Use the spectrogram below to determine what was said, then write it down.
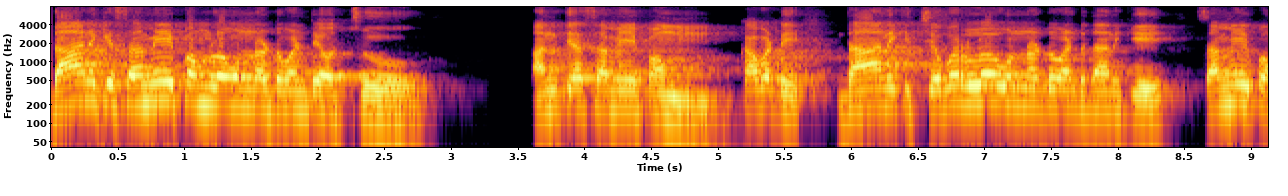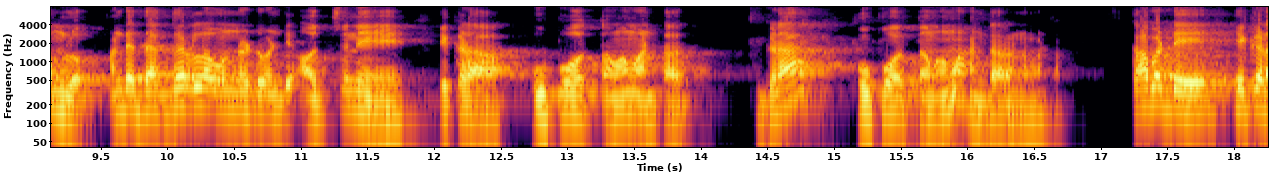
దానికి సమీపంలో ఉన్నటువంటి అచ్చు అంత్య సమీపం కాబట్టి దానికి చివరిలో ఉన్నటువంటి దానికి సమీపంలో అంటే దగ్గరలో ఉన్నటువంటి అచ్చునే ఇక్కడ ఉపోత్తమం అంటారు. ఇక్కడ ఉపోత్తమం అంటారు అన్నమాట కాబట్టి ఇక్కడ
